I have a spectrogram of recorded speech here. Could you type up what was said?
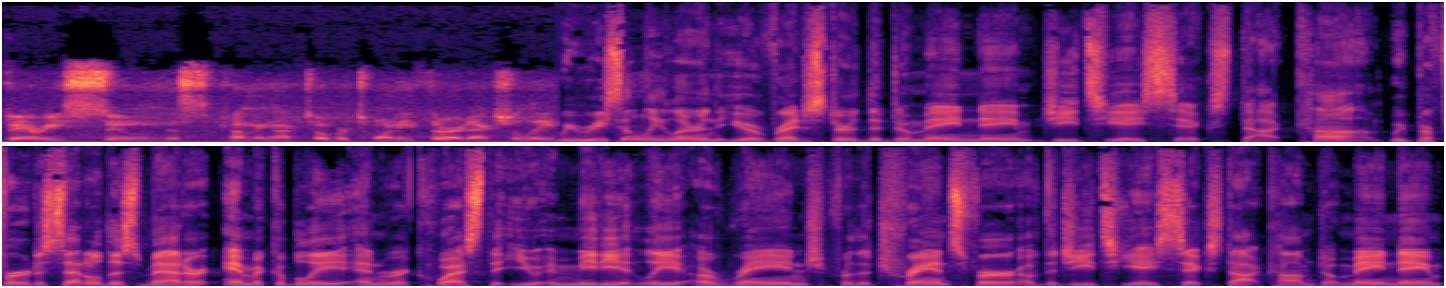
very soon. This is coming October 23rd, actually. We recently learned that you have registered the domain name GTA6.com. We prefer to settle this matter amicably and request that you immediately arrange for the transfer of the GTA6.com domain name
